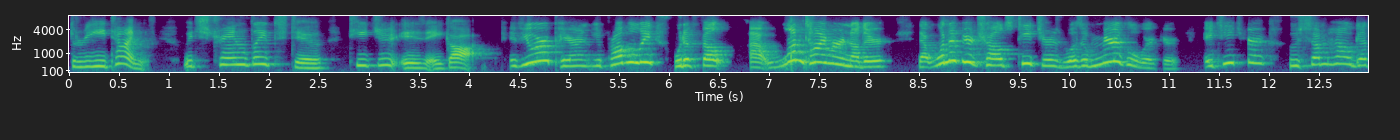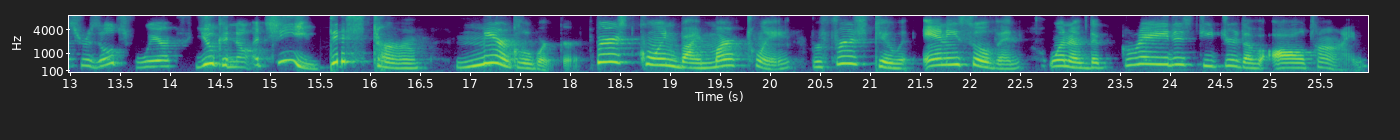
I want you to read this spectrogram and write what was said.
three times, which translates to teacher is a god. If you were a parent, you probably would have felt at one time or another that one of your child's teachers was a miracle worker, a teacher who somehow gets results where you cannot achieve. This term, miracle worker, first coined by Mark Twain, refers to Annie Sullivan, one of the greatest teachers of all time.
